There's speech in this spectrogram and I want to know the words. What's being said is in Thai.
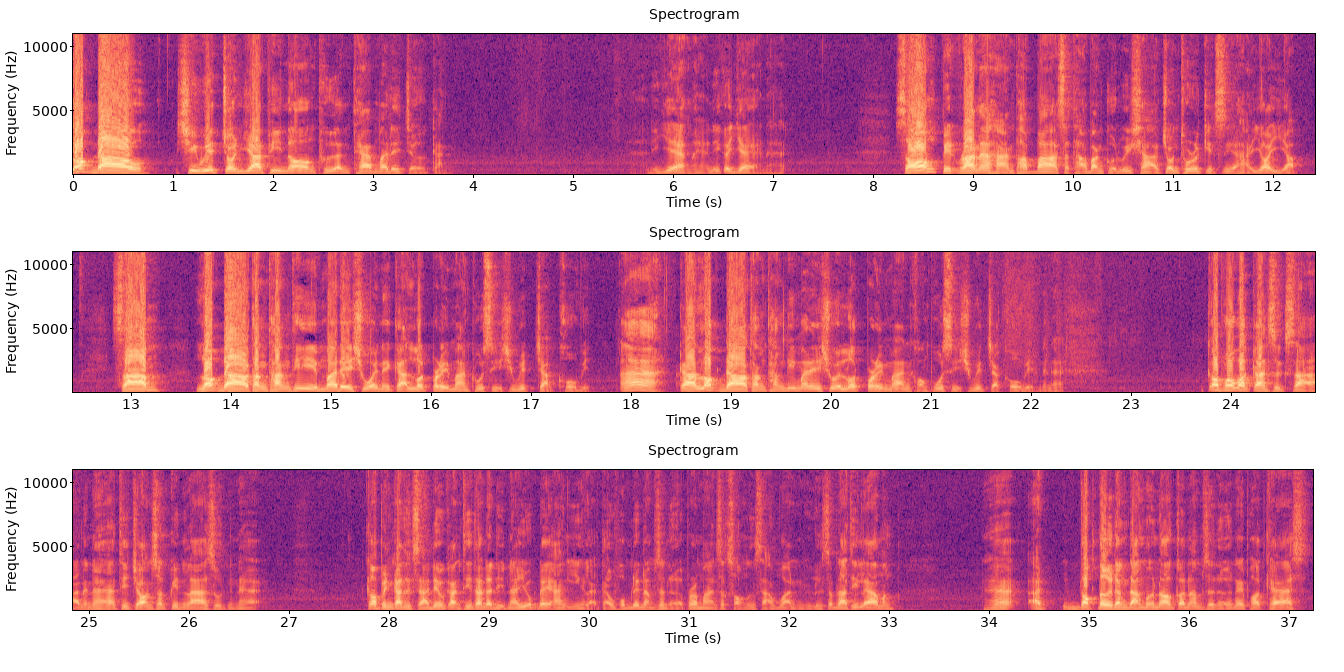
ล็อกดาวน์ชีวิตจนญาติพี่น้องเพื่อนแทบไม่ได้เจอกันอันนี้แย่ไหมอันนี้ก็แย่นะฮะสองปิดร้านอาหารผับบาร์สถาบันกวดวิชาจนธุรกิจเสียหายย่อยยับ 3. ล็อกดาวน์ทั้งๆทที่ไม่ได้ช่วยในการลดปริมาณผู้เสียชีวิตจากโควิด อ่าการล็อกดาวน์ทั้งๆทที่ไม่ได้ช่วยลดปริมาณของผู้เสียชีวิตจากโควิดเนี่ยนะก็เพราะว่าการศึกษาเนี่ยนะฮะที่จอห์นซอกกินล่าสุดเนี่ยนะฮะก็เป็นการศึกษาเดียวกันที่ท่านอดีตนายกได้อ้างอิงแหละ แต่ว่าผมได้นำเสนอประมาณสัก 2-3 วัน หรือสัปดาห์ที่แล้วมั้งนะฮะด็อกเตอร์ดังๆเมืองนอกก็นำเสนอในพอดแคสต์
